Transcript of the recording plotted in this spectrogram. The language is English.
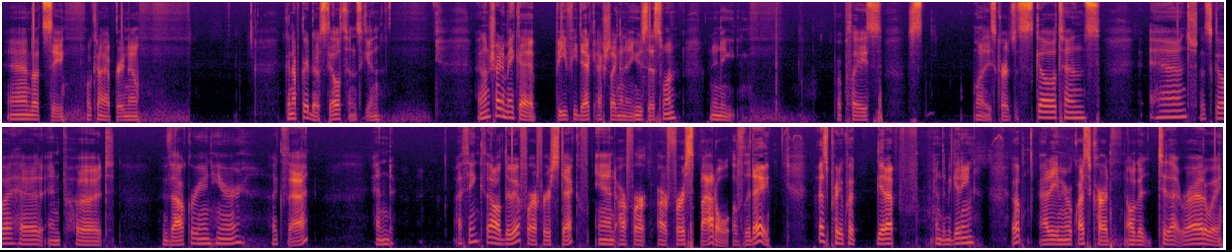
And let's see, what can I upgrade now? I can upgrade those skeletons again. I'm gonna try to make a beefy deck. Actually, I'm gonna use this one. I'm gonna replace one of these cards with skeletons. And let's go ahead and put Valkyrie in here, like that. And I think that'll do it for our first deck and our for our first battle of the day. That's a pretty quick get up in the beginning. Oh, I didn't even request a card. I'll get to that right away.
